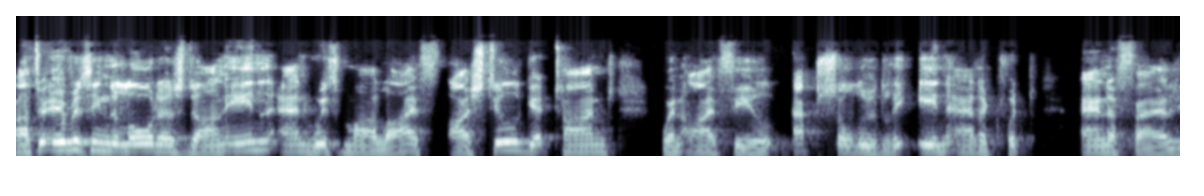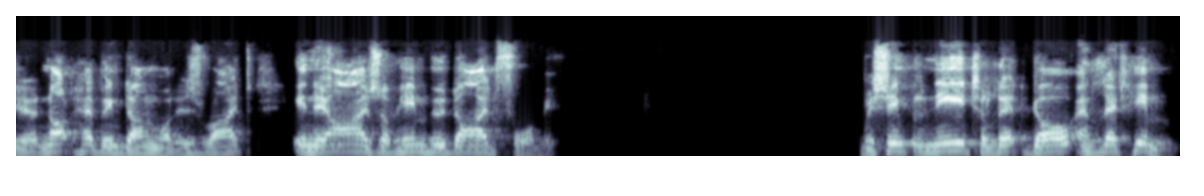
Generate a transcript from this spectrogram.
After everything the Lord has done in and with my life, I still get times when I feel absolutely inadequate and a failure, not having done what is right in the eyes of Him who died for me. We simply need to let go and let Him.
